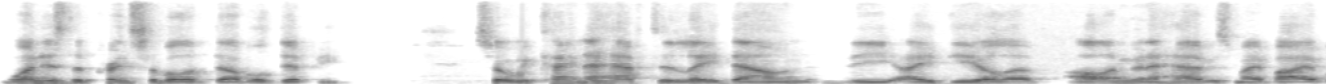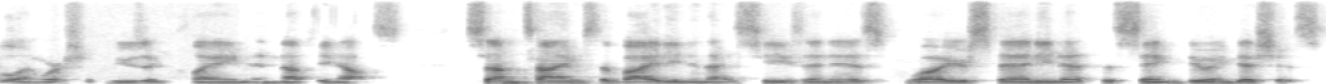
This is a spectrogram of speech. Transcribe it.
One is the principle of double dipping. So we kind of have to lay down the ideal of all I'm going to have is my Bible and worship music playing and nothing else. Sometimes abiding in that season is while you're standing at the sink doing dishes,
